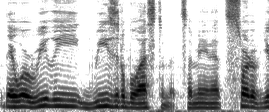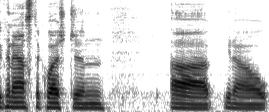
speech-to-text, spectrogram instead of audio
they were really reasonable estimates. I mean, it's sort of, you can ask the question, uh, you know,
